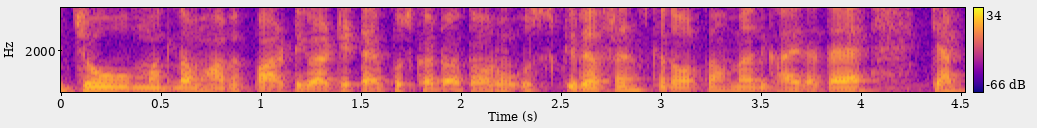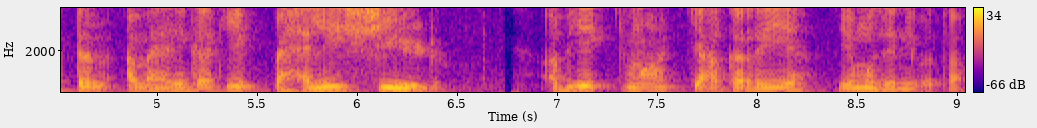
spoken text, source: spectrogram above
जो मतलब वहाँ पे पार्टी वार्टी टाइप कुछ कर रहा था और उसके रेफरेंस के तौर पर हमें दिखाया जाता है कैप्टन अमेरिका की पहली शील्ड अब ये वहाँ क्या कर रही है, ये मुझे नहीं पता।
